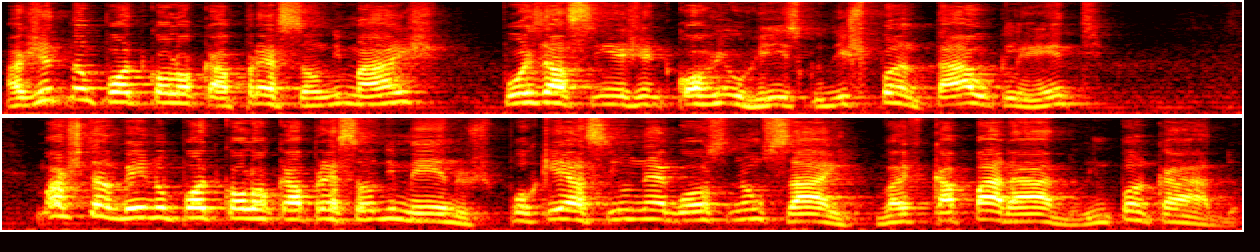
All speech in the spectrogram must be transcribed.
A gente não pode colocar pressão demais, pois assim a gente corre o risco de espantar o cliente, mas também não pode colocar pressão de menos, porque assim o negócio não sai, vai ficar parado, empancado.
